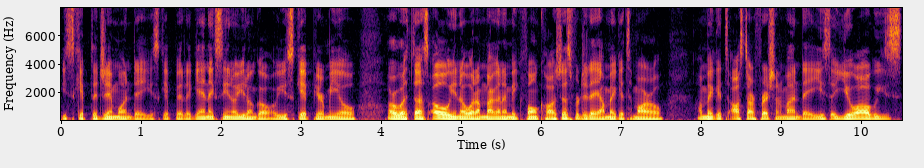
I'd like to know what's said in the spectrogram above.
you skip the gym one day, you skip it again. Next thing you know, you don't go, or you skip your meal. Or with us, oh, you know what? I'm not gonna make phone calls just for today. I'll make it tomorrow. I'll make it. I'll start fresh on Monday. You you always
